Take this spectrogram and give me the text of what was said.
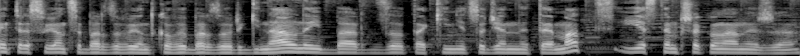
interesujący, bardzo wyjątkowy, bardzo oryginalny i bardzo taki niecodzienny temat. I jestem przekonany, że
